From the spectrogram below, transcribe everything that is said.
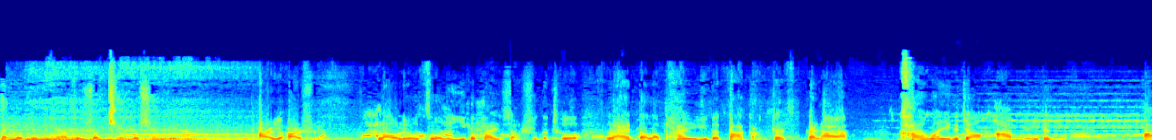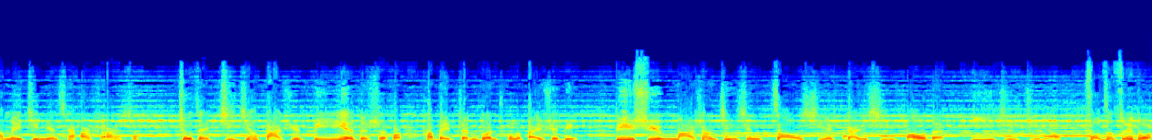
钱都不必要，就说全部献给他。二月二十日，老刘坐了一个半小时的车，来到了番禺的大港镇，干啥呀？看望一个叫阿梅的女儿。阿梅今年才二十二岁，就在即将大学毕业的时候，她被诊断出了白血病，必须马上进行造血干细胞的移植治疗，否则最多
